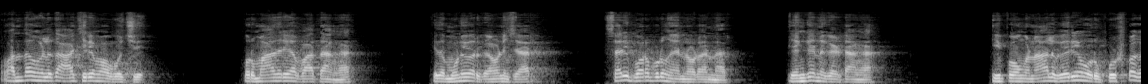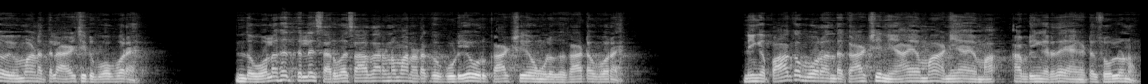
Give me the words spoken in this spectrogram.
வந்தவங்களுக்கு ஆச்சரியமா போச்சு. ஒரு மாதிரியா பார்த்தாங்க. இதை முனிவர் கவனிச்சார். சரி புறப்படுங்க என்னோடன்னார். எங்கன்னு கேட்டாங்க. இப்போ உங்க நாலு பேரையும் ஒரு புஷ்பக விமானத்தில் அழைச்சிட்டு போக போறேன். இந்த உலகத்தில் சர்வசாதாரணமாக நடக்கக்கூடிய ஒரு காட்சியை உங்களுக்கு காட்ட போறேன். நீங்க பார்க்க போற அந்த காட்சி நியாயமா அநியாயமா அப்படிங்கிறத என்கிட்ட சொல்லணும்.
